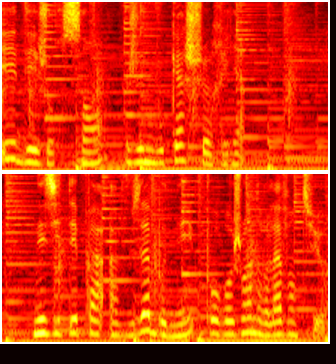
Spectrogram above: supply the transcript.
et des jours sans, je ne vous cache rien. N'hésitez pas à vous abonner pour rejoindre l'aventure.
